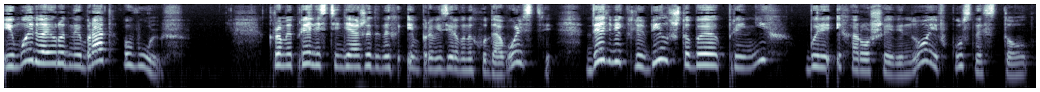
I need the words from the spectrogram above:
и мой двоюродный брат Вульф. Кроме прелести неожиданных импровизированных удовольствий, Дельвиг любил, чтобы при них были и хорошее вино, и вкусный стол.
